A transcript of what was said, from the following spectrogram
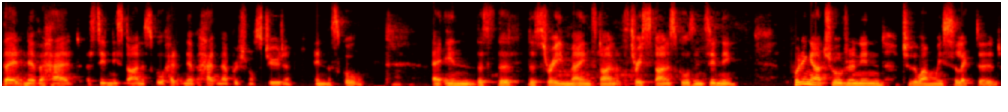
they had never had a Sydney Steiner school had never had an Aboriginal student in the school. Mm-hmm. In the, the, the three main Steiner, three Steiner schools in Sydney, putting our children in to the one we selected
